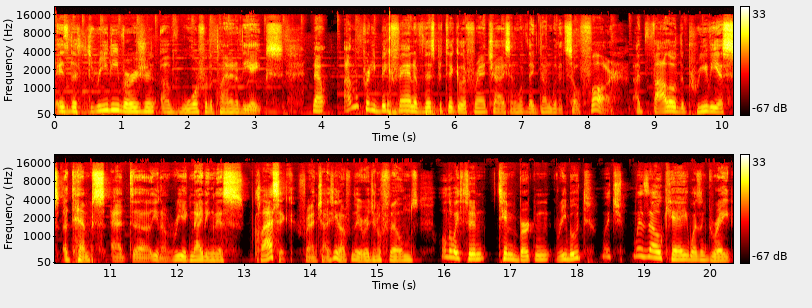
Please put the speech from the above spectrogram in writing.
is the 3D version of War for the Planet of the Apes. Now, I'm a pretty big fan of this particular franchise and what they've done with it so far. I've followed the previous attempts at, uh, you know, reigniting this classic franchise, you know, from the original films all the way to Tim Burton reboot, which was okay, wasn't great.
